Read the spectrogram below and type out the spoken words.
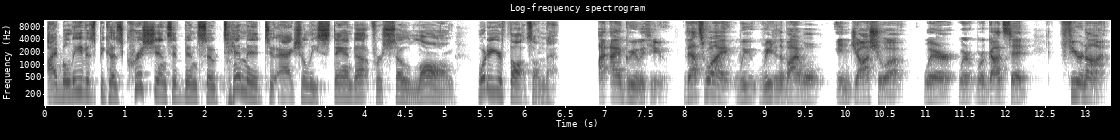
I believe it's because Christians have been so timid to actually stand up for so long. What are your thoughts on that? I, I agree with you. That's why we read in the Bible in Joshua where, where, where God said, Fear not,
